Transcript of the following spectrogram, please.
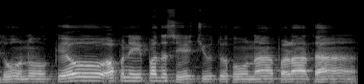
दोनों को अपने पद से च्युत होना पड़ा था।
